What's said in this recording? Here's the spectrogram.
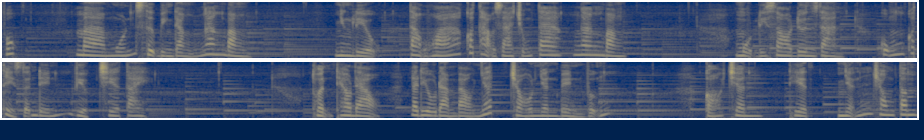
phúc, mà muốn sự bình đẳng ngang bằng. Nhưng liệu tạo hóa có tạo ra chúng ta ngang bằng? Một lý do đơn giản cũng có thể dẫn đến việc chia tay. Thuận theo đạo là điều đảm bảo nhất cho hôn nhân bền vững. Có chân thiệt nhẫn trong tâm,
